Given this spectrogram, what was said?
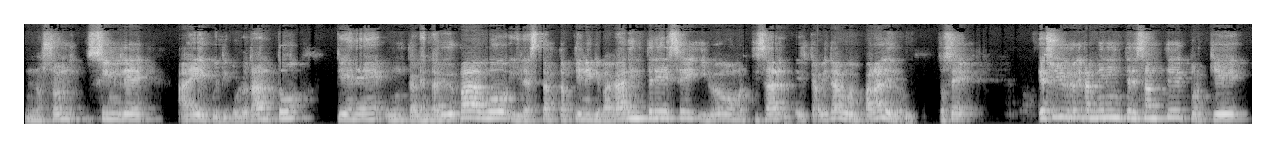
No son similares a equity, por lo tanto, tiene un calendario de pago y la startup tiene que pagar intereses y luego amortizar el capital o en paralelo. Entonces, eso yo creo que también es interesante porque,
